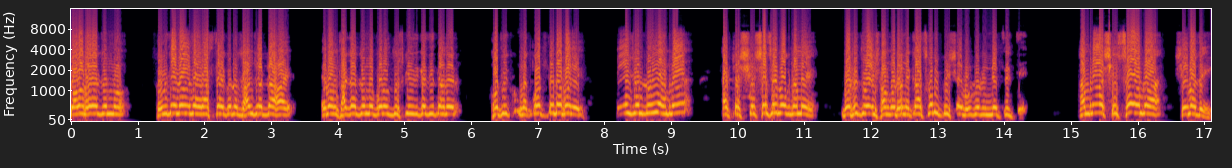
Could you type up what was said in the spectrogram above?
চলাফেরার জন্য সুবিধা দেওয়া যায়, রাস্তায় কোনো যানজট না হয়, এবং থাকার জন্য কোনো দুষ্কৃতিকারী তাদের ক্ষতি করতে না পারে এই জন্যই আমরা একটা স্বেচ্ছাসেবক নামে গঠিত এই সংগঠনে কাজ করি পিসাই নেতৃত্বে। আমরা স্বেচ্ছায় আমরা সেবা দেই।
